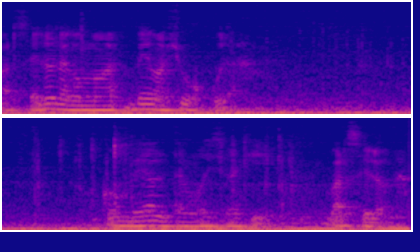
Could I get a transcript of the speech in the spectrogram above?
Barcelona con B mayúscula. Con B alta, como dicen aquí. Barcelona.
